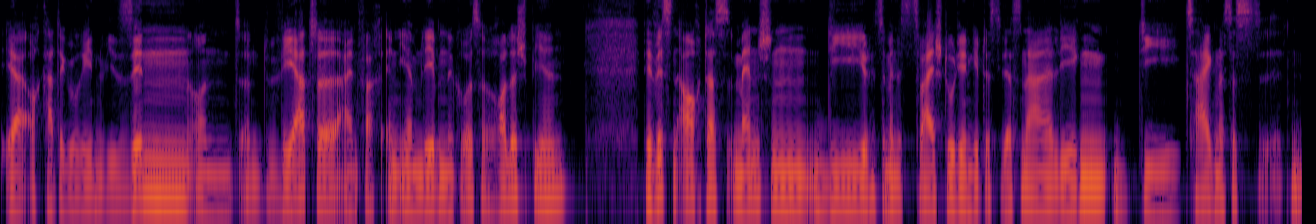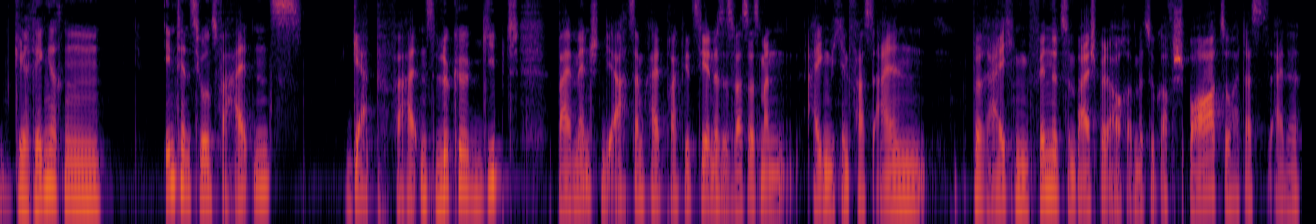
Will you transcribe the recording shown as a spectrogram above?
eher auch Kategorien wie Sinn und, und Werte einfach in ihrem Leben eine größere Rolle spielen. Wir wissen auch, dass Menschen, die, oder zumindest zwei Studien gibt es, die das nahelegen, die zeigen, dass es geringeren Intentionsverhaltens Gap, Verhaltenslücke gibt bei Menschen, die Achtsamkeit praktizieren. Das ist was, was man eigentlich in fast allen Bereichen findet, zum Beispiel auch in Bezug auf Sport. So hat das eine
